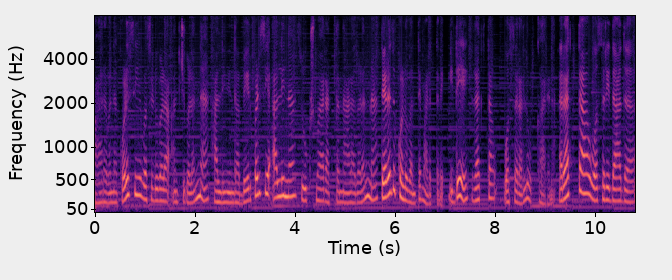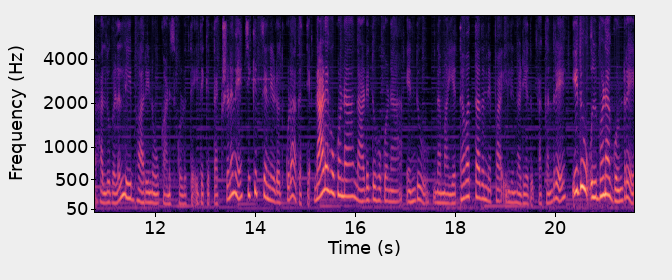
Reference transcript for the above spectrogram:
ಆಹಾರವನ್ನು ಕೊಳೆಸಿ ಒಸಡುಗಳ ಅಂಚುಗಳನ್ನ ಹಲ್ಲಿನಿಂದ ಬೇರ್ಪಡಿಸಿ ಅಲ್ಲಿನ ಸೂಕ್ಷ್ಮ ರಕ್ತನಾಳಗಳನ್ನ ತೆರೆದುಕೊಳ್ಳುವಂತೆ ಮಾಡುತ್ತವೆ. ಇದೇ ರಕ್ತ ಒಸರಲು ಕಾರಣ. ರಕ್ತ ಒಸರಿದಾದ ಹಲ್ಲುಗಳಲ್ಲಿ ಭಾರಿ ನೋವು ಕಾಣಿಸಿಕೊಳ್ಳುತ್ತೆ. ಇದಕ್ಕೆ ತಕ್ಷಣವೇ ಚಿಕಿತ್ಸೆ ನೀಡೋದು ಕೂಡ ಅಗತ್ಯ. ನಾಳೆ ಹೋಗೋಣ, ನಾಡಿದ್ದು ಹೋಗೋಣ ಎಂದು ನಮ್ಮ ಯಥಾವತ್ತಾದ ನೆಪ ಇಲ್ಲಿ ನಡೆಯೋದು. ಯಾಕಂದ್ರೆ ಇದು ಉಲ್ಬಣಗೊಂಡ್ರೆ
